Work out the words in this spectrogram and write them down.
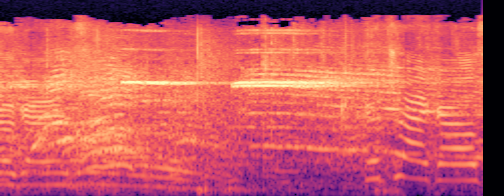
go, guys. Good try, girls.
